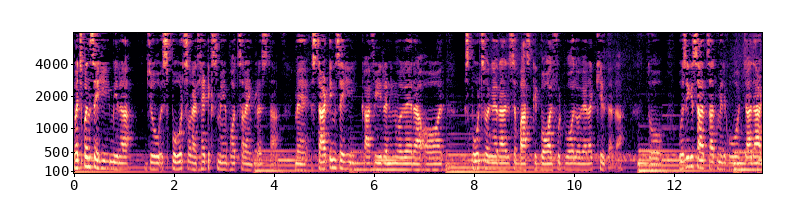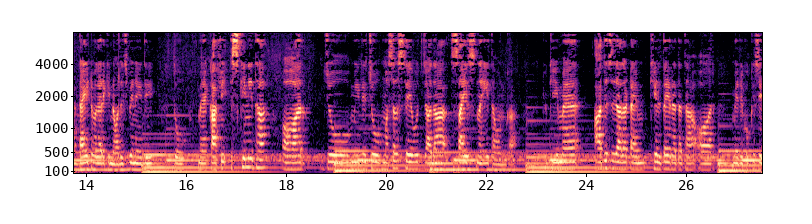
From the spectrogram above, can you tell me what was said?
बचपन से ही मेरा जो स्पोर्ट्स और एथलेटिक्स में बहुत सारा इंटरेस्ट था। मैं स्टार्टिंग से ही काफ़ी रनिंग वगैरह और स्पोर्ट्स वगैरह, जैसे बास्केटबॉल फुटबॉल वगैरह खेलता था। तो उसी के साथ साथ मेरे को ज़्यादा डाइट वगैरह की नॉलेज भी नहीं थी। तो मैं काफ़ी स्किनी था और जो मेरे जो मसल्स थे वो ज़्यादा साइज़ नहीं था उनका। क्योंकि मैं आधे से ज़्यादा टाइम खेलता ही रहता था और मेरे को किसी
